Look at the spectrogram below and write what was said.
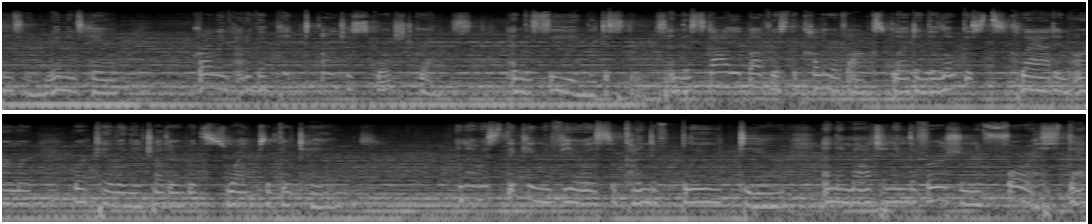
Faces and women's hair crawling out of a pit onto scorched grass, and the sea in the distance, and the sky above was the color of ox blood, and the locusts, clad in armor, were killing each other with swipes of their tails. And I was thinking of you as a kind of blue deer, and imagining the version of forest that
